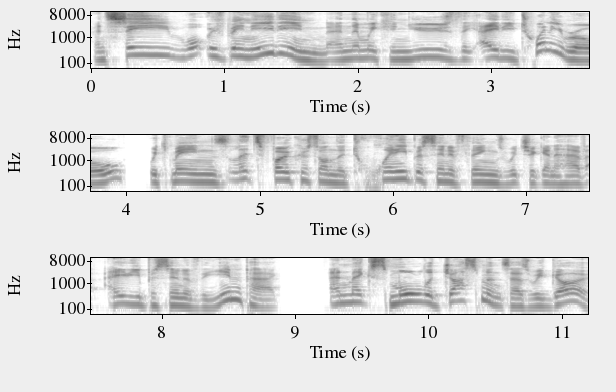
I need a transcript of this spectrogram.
and see what we've been eating. And then we can use the 80 20 rule, which means let's focus on the 20% of things which are going to have 80% of the impact and make small adjustments as we go.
